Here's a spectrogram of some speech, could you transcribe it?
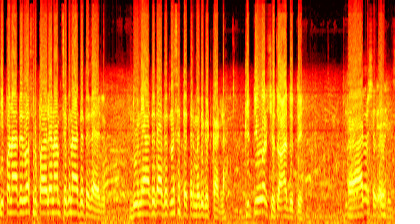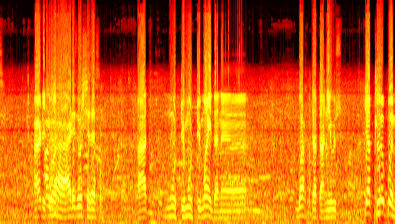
ती पण आदत वासरू पाळलं आणि आमचं पण आदतच आहे अजून. दोन्ही आदत आदतनं सत्याहत्तरमध्ये गट काढला. किती वर्षाचं आदत आहे? आठ वर्षाचं आहे. अडीच वर्ष. अडीच वर्षाचा असेल. आज मोठी मोठी मैदानं भरतात आणि त्यातलं पण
